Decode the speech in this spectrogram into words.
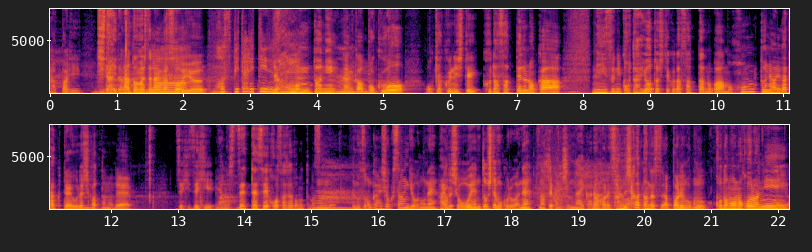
やっぱり時代だなと思いましたなんかそういう。ホスピタリティいやですね。本当になんか僕をお客にしてくださってるのか、ニーズに応えようとしてくださったのがもう本当にありがたくて嬉しかったので、ぜひぜひあの絶対成功させようと思ってますんで。でもその外食産業のね、はい。ある種応援としてもこれはねなってるかもしれないから。なんかね寂しかったんです。やっぱり僕、うんうん。子供の頃に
